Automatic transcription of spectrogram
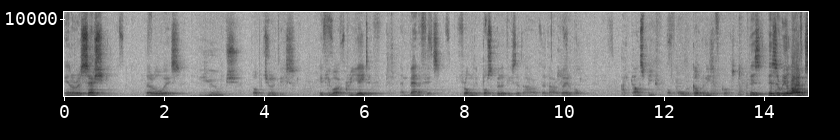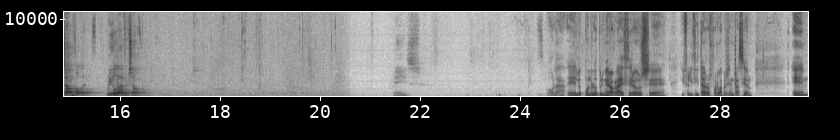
in a recession, there are always huge opportunities if you are creative and benefit from the possibilities that are, that are available. I can't speak of all the companies, of course, but this, this is a real life example, eh? real life example. Please. Hola, eh, lo, bueno, lo primero agradeceros eh, y felicitaros por la presentación. Eh,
